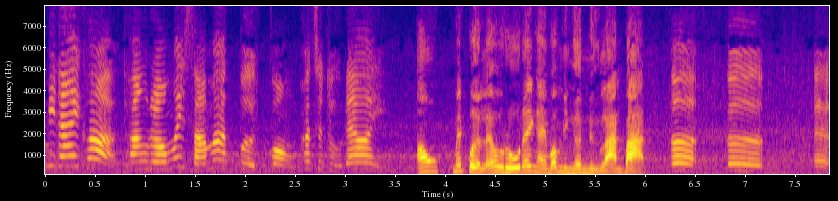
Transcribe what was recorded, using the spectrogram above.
ไม่ได้ค่ะ ทางเราไม่สามารถเปิดกล่องพัสดุได้ เอาไม่เปิดแล้วรู้ได้ไงว่ามีเงินหนึ่งล้านบาทเออเออเออ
